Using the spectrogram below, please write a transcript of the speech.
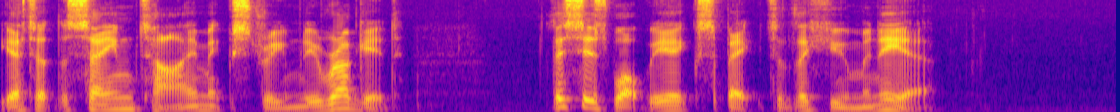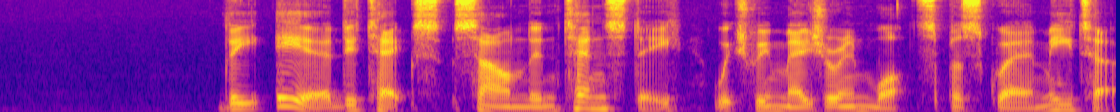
yet at the same time extremely rugged. This is what we expect of the human ear. The ear detects sound intensity, which we measure in watts per square metre.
